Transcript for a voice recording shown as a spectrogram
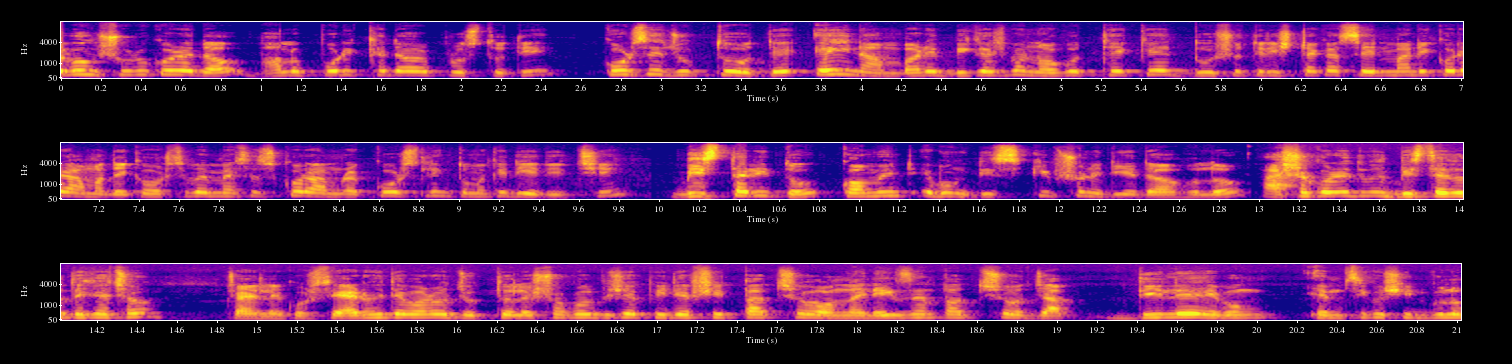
এবং শুরু করে দাও, ভালো পরীক্ষা দেওয়ার প্রস্তুতি। কোর্সে যুক্ত হতে এই নাম্বারে বিকাশ বা নগদ থেকে দুশো তিরিশ টাকা সেন্ড মানি করে আমাদেরকে হোয়াটসঅ্যাপে মেসেজ করে আমরা কোর্স লিঙ্ক তোমাকে দিয়ে দিচ্ছি। বিস্তারিত কমেন্ট এবং ডিসক্রিপশনে দিয়ে দেওয়া হলো। আশা করি তুমি বিস্তারিত দেখেছ। চাইলে কোর্সে অ্যাড হইতে পারো। যুক্ত হলে সকল বিষয়ে পিডিএফ শিট পাচ্ছ অনলাইন এক্সাম পাচ্ছ, যা দিলে এবং এমসিকিউ শিটগুলো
